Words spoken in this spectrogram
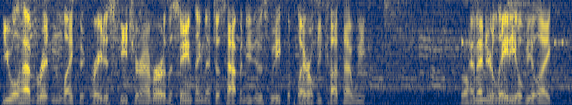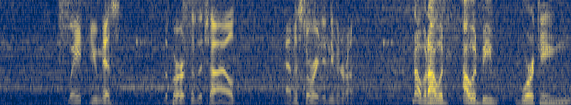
You will have written like the greatest feature ever, and the same thing that just happened to you this week. The player will be cut that week, Ugh. and then your lady will be like, "Wait, you missed the birth of the child, and the story didn't even run." No, but I would I would be working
